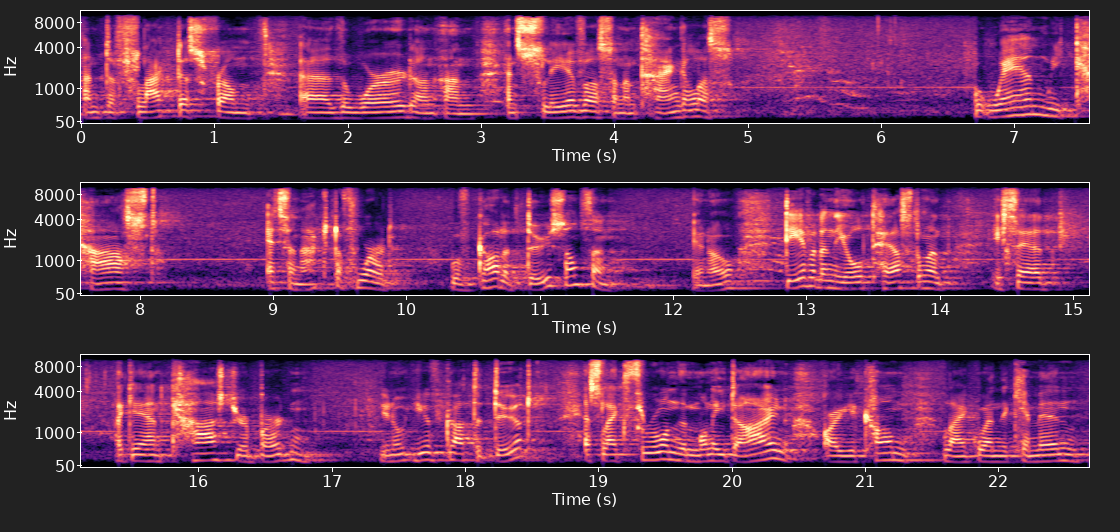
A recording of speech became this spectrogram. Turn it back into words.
and deflect us from uh, the word and, and enslave us and entangle us. But when we cast, it's an active word. We've got to do something. You know, David in the Old Testament, he said, again, cast your burden. You know, you've got to do it. It's like throwing the money down, or you come like when they came in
